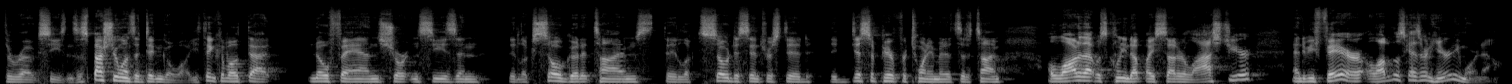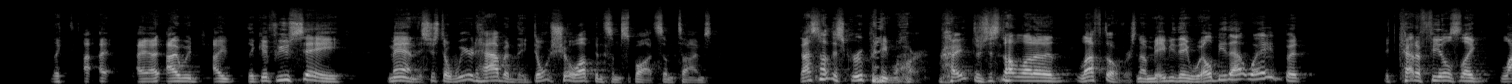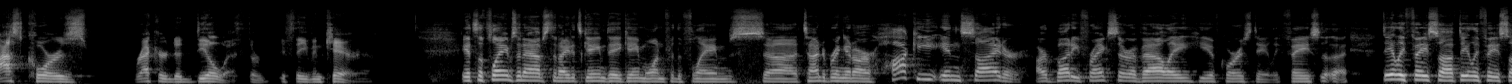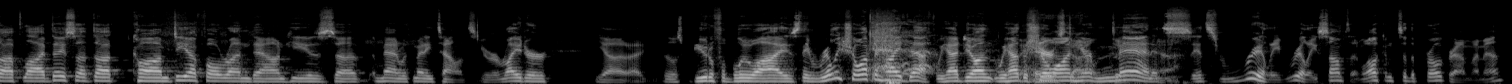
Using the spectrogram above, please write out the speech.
throughout seasons, especially ones that didn't go well. You think about that no fans, shortened season. They looked so good at times. They looked so disinterested. They disappeared for 20 minutes at a time. A lot of that was cleaned up by Sutter last year. And to be fair, a lot of those guys aren't here anymore now. Like I, I, I would, I like if you say man, it's just a weird habit. They don't show up in some spots sometimes. That's not this group anymore, right? There's just not a lot of leftovers. Now, maybe they will be that way, but it kind of feels like last core's record to deal with, or if they even care. It's the Flames and Avs tonight. It's game day, game one for the Flames. Uh, time to bring in our hockey insider, our buddy Frank Seravalli. He, of course, Daily Face, uh, Daily Face Off, Daily Face Off Live, Faceoff.com, DFO Rundown. He is uh, a man with many talents. You're a writer. Yeah, those beautiful blue eyes. They really show up in high def. We had you on. We had the, the show on here. Man, it's yeah. it's really really something. Welcome to the program, my man.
